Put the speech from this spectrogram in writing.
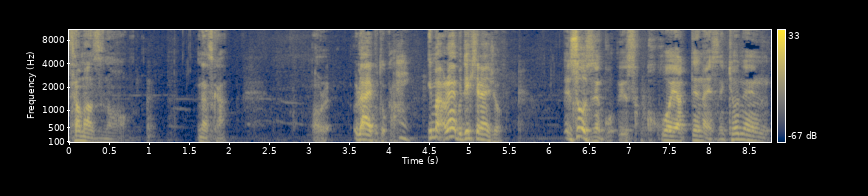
サマーズのなんですか？俺ライブとか、はい。今ライブできてないでしょ？そうですね。こここはやってないですね。去年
